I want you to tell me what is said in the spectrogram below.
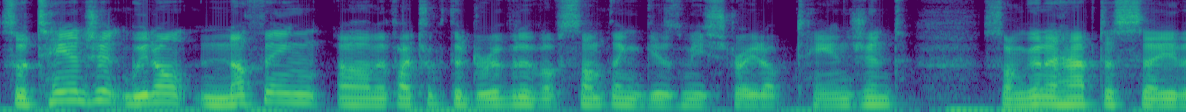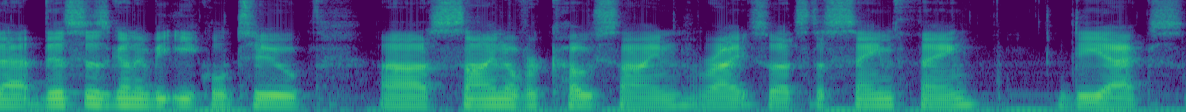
So tangent, we don't, nothing, um, if I took the derivative of something, gives me straight up tangent. So I'm going to have to say that this is going to be equal to uh, sine over cosine, right? So that's the same thing, dx.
